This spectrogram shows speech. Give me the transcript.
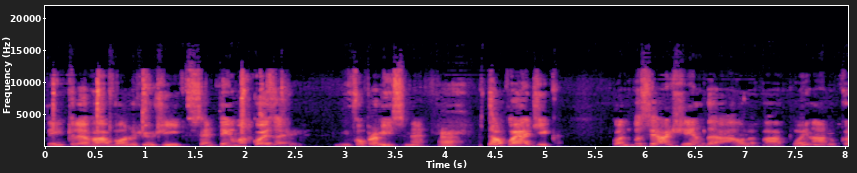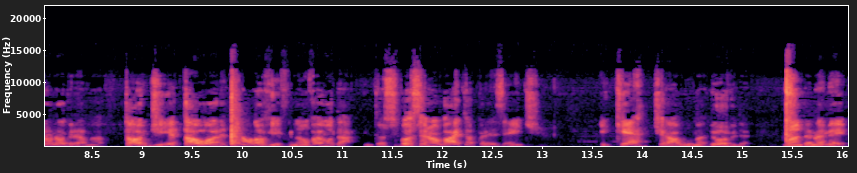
tenho que levar a avó no jiu-jitsu. Sempre tem uma coisa em compromisso, né? É. Então, qual é a dica? Quando você agenda a aula, vá, põe lá no cronograma. Tal dia, tal hora tem aula ao vivo. Não vai mudar. Então, se você não vai estar presente e quer tirar alguma dúvida, manda no e-mail.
